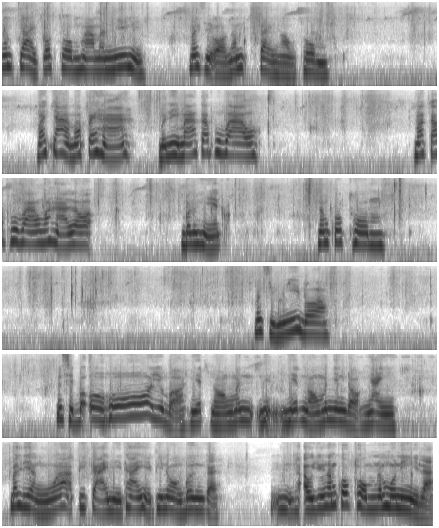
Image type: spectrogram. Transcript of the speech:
น้ำใจกกทมหามันนี้นี่มันสิออกน้ำใจเหงาทมมาจ้ามาไปหามันนี้มากับผู้เบาวมากับผู้เบาวมาหาเลาเบิงเห็ดน้ำกกทมมันสิมีบ่ มันสิบ่โอ้โหอยู่บ่เฮ็ดหนองมันเฮ็ดหนองมันยังดอกใหญ่มาเลี้ยงวัวพี่กายนี่ไทยให้พี่น้องเบิ่งกันเอาอยู่น้ำกกทมน้ำโมนี่ล่ะ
